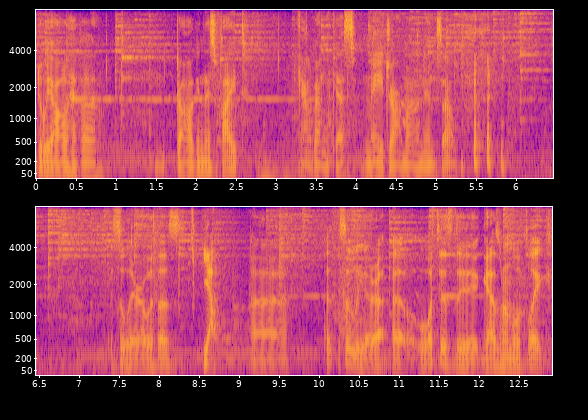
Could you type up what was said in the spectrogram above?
Do we all have a dog in this fight? Caliban will cast mage armor on himself. Is Lyra with us? Yeah. Uh, so Lyra, uh, what does the Gazram look like?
